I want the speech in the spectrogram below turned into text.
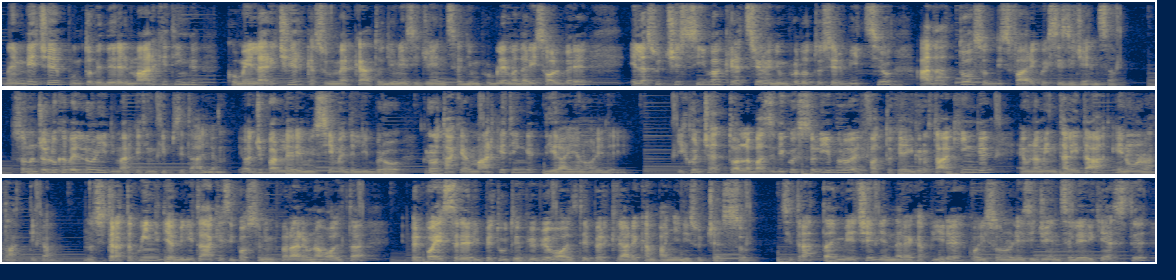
ma invece appunto vedere il marketing come la ricerca sul mercato di un'esigenza, di un problema da risolvere e la successiva creazione di un prodotto o servizio adatto a soddisfare questa esigenza. Sono Gianluca Belloni di Marketing Tips Italia e oggi parleremo insieme del libro Growth Hacker Marketing di Ryan Holiday. Il concetto alla base di questo libro è il fatto che il growth hacking è una mentalità e non una tattica. Non si tratta quindi di abilità che si possono imparare una volta per poi essere ripetute più e più volte per creare campagne di successo. Si tratta invece di andare a capire quali sono le esigenze e le richieste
